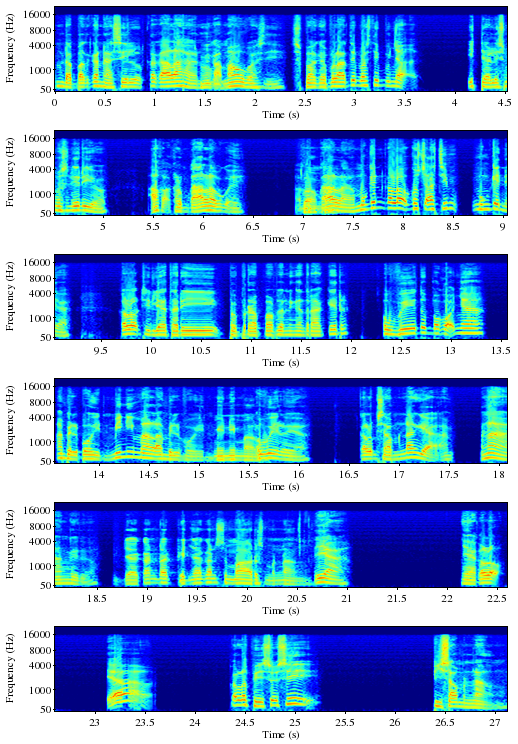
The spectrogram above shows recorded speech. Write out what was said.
mendapatkan hasil kekalahan. Mm-mm. nggak mau pasti. Sebagai pelatih pasti punya idealisme sendiri yo. Aku gak gelem kalah pokoknya. Gak Paham, kalah. Mungkin kalau coach Aji mungkin ya. Kalau dilihat dari beberapa pertandingan terakhir away itu pokoknya ambil poin minimal ambil poin Minimal. away lo ya kalau bisa menang ya menang gitu Ya kan targetnya kan semua harus menang. iya ya kalau ya kalau besok sih bisa menang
